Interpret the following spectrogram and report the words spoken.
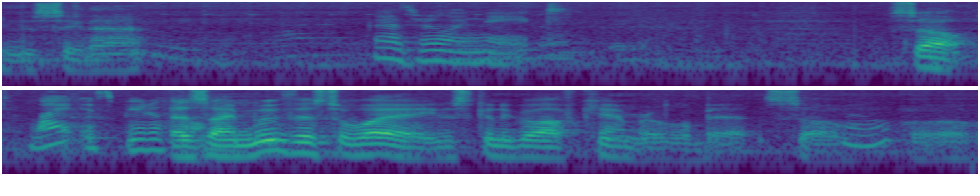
Can you see that? That's really neat. So, Light is beautiful. as I move this away, it's going to go off camera a little bit. So, Oh. we'll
